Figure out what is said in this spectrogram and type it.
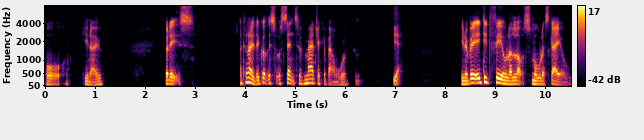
or you know but it's i don't know they've got this sort of sense of magic about all of them Yeah. You know but it did feel a lot smaller scale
